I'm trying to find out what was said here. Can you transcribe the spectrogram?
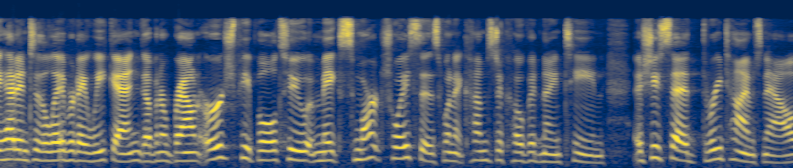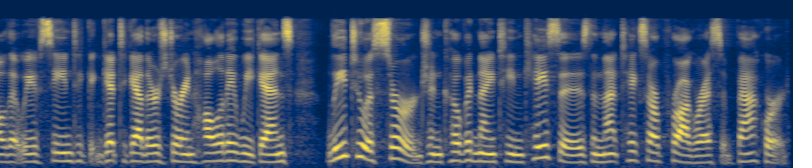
We head into the Labor Day weekend. Governor Brown urged people to make smart choices when it comes to COVID 19. As she said three times now that we've seen to get togethers during holiday weekends lead to a surge in COVID 19 cases, and that takes our progress backward.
